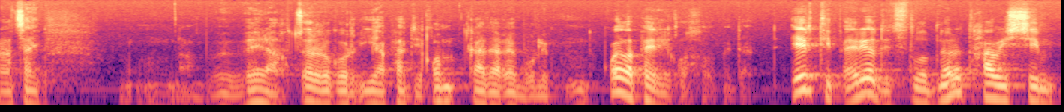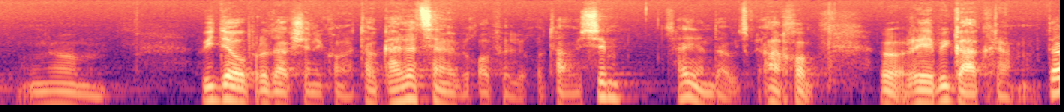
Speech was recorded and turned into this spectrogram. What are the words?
რაც აი ვერ აღწერ როგორ იაფად იყო გადაღებული. ყველაფერი იყო ხოლმე და ერთი პერიოდი ცდილობდნენ რომ თავისი ვიდეო პროდაქშენი ქონა, თავ გადაცემები ყოფილიყო თავისი საიდან დავიწყე? აა ხო, რეები გაქრა და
